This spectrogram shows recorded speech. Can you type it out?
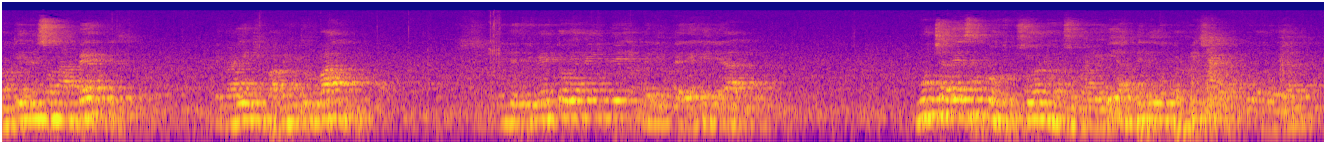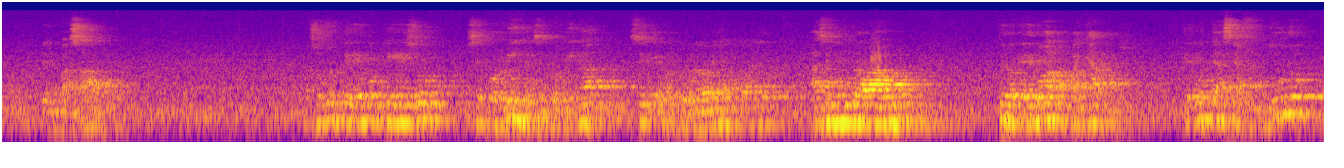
no tienen zonas verdes, que no hay equipamiento urbano, en detrimento obviamente del interés general. Muchas de esas construcciones, en su mayoría, han tenido permiso de la curaduría del pasado. Nosotros queremos que eso se corrija, se corrija, sé que los curadores actuales hacen un trabajo, pero queremos acompañarlos. Queremos que hacia el futuro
